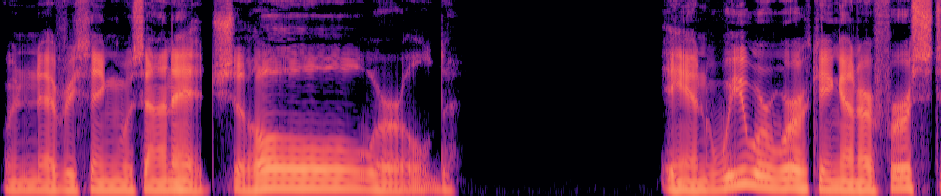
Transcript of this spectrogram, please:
when everything was on edge, the whole world. And we were working on our first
